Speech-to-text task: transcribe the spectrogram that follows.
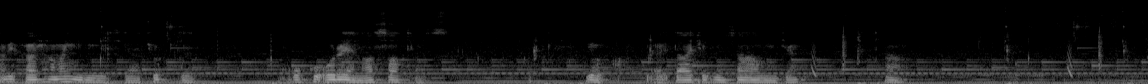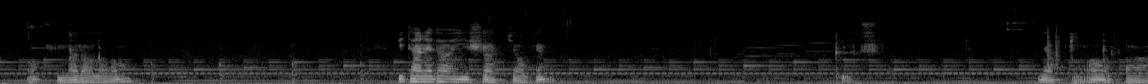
Abi kahraman gibiyiz ya çok güzel. Oku oraya nasıl atarız? Yok. Daha çok insan almayacağım. Ha. Hop şunları alalım. Bir tane daha inşaatçı alacağım. 3 Yaptım. Bana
